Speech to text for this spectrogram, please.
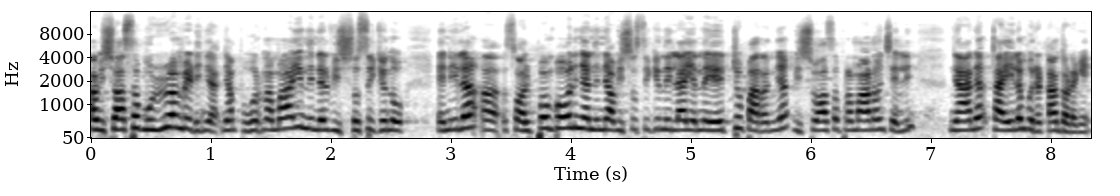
ആ വിശ്വാസം മുഴുവൻ വെടിഞ്ഞ ഞാൻ പൂർണമായും നിന്നിൽ വിശ്വസിക്കുന്നു. എന്നിൽ സ്വല്പം പോലും ഞാൻ നിന്നെ അവിശ്വസിക്കുന്നില്ല എന്ന് ഏറ്റു പറഞ്ഞ് വിശ്വാസ പ്രമാണവും ചൊല്ലി ഞാൻ തൈലം പുരട്ടാൻ തുടങ്ങി.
